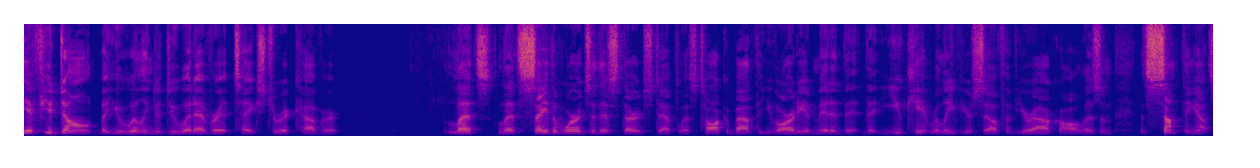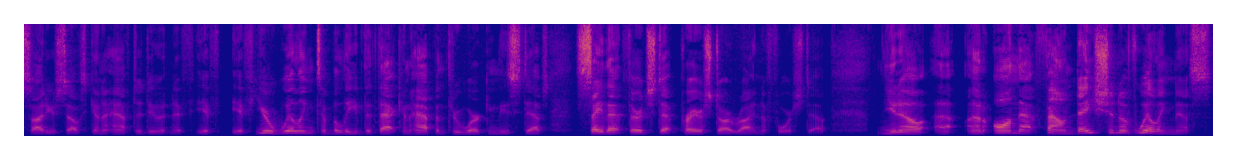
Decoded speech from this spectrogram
if you don't but you're willing to do whatever it takes to recover let's let's say the words of this third step. Let's talk about that you've already admitted that, that you can't relieve yourself of your alcoholism that something outside of yourself is going to have to do it. And if, if if you're willing to believe that that can happen through working these steps say that third step prayer start writing a fourth step. You know uh, and on that foundation of willingness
